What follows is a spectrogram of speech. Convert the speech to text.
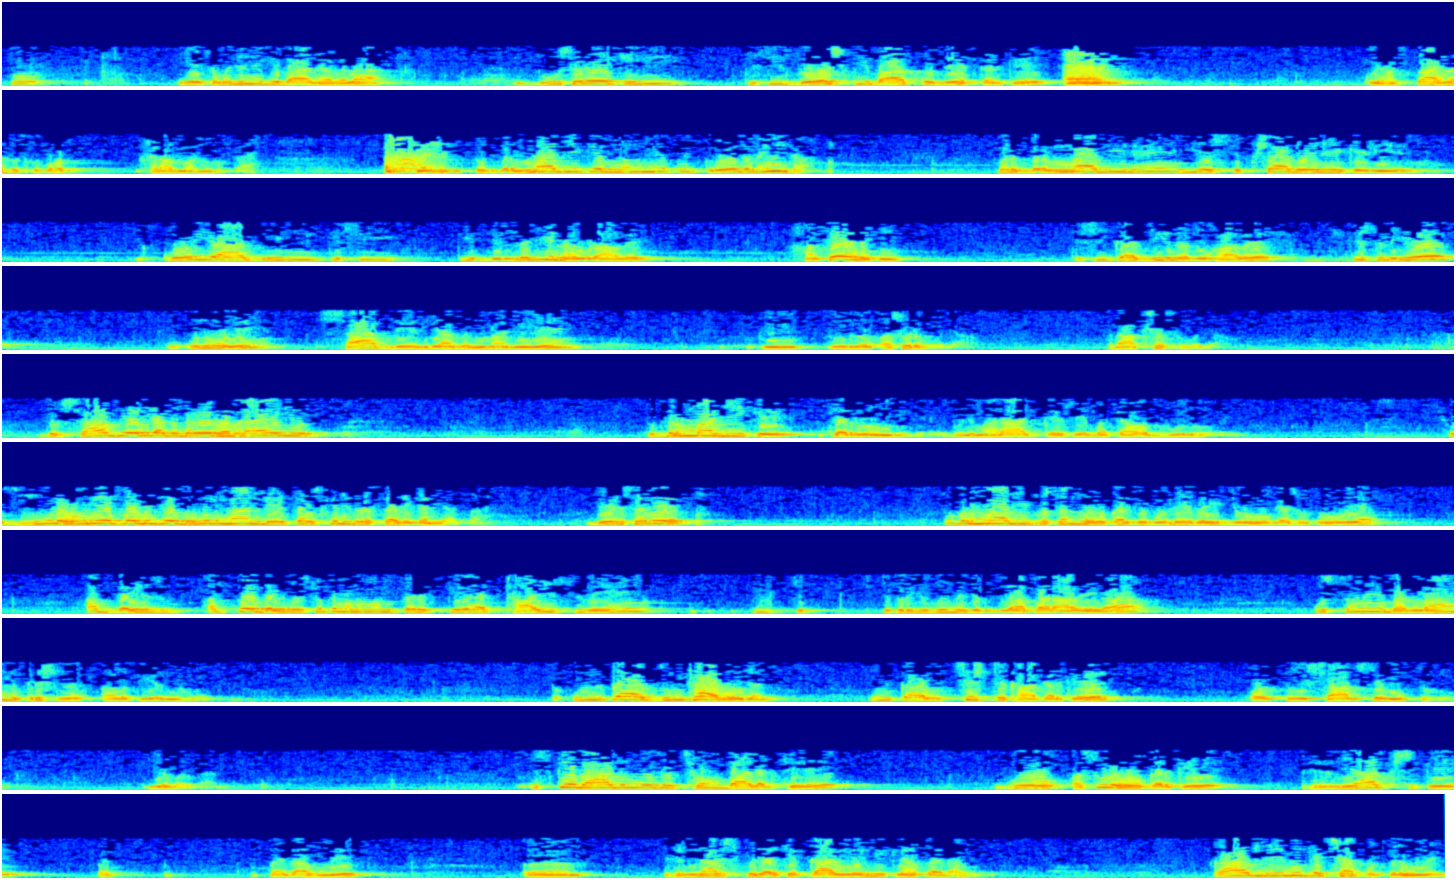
तो ये समझने की बात है बोला दूसरे की किसी दोष की बात को देख करके कोई हंसता है ना तो उसको बहुत खराब मालूम होता है। तो ब्रह्मा जी के मन में कोई क्रोध नहीं था। पर ब्रह्मा जी ने ये शिक्षा देने के लिए कि कोई आदमी किसी की दिल्लगी न उड़ावे, हंसे नहीं, किसी का जी न दुखावे, इसलिए उन्होंने साथ दे दिया ब्रह्मा जी ने कि तुम लोग असुर हो जाओ, राक्षस हो जाओ। जब साफ़ दे दिया तो बड़े घबराए ये। तो ब्रह्मा जी के चरणों में गिरे बोले, महाराज, कैसे बचाओ? भूल हो गई। तो भूल होने पर भी जो भूल मान लेता है, उसके लिए रास्ता निकल जाता है। देर सवेर तो ब्रह्मा जी प्रसन्न होकर के बोले, भाई, जो हो गया सो तो हो गया। अब अब तो वैवस्वत मनवंतर के अट्ठाईसवें चतुर्युगी में जब द्वापर आवेगा, उस समय भगवान कृष्ण अवतीर्ण होंगे। तो उनका जूठा भोजन, उनका उच्छिष्ट खा करके और तुम शाप से मुक्त हो। ये वरदान तो इसके बाद वो जो छह बालक थे, वो असुर होकर के हिरण्याक्ष के पैदा हुए। हिरण्याक्ष के लड़के काल नेमी के यहाँ पैदा हुए। काल नेमी के छह पुत्र हुए।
